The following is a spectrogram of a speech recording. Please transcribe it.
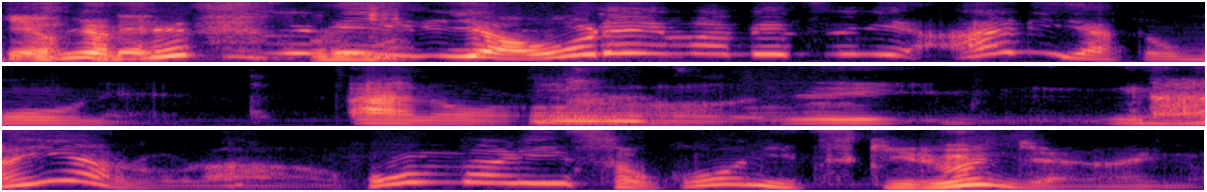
いや、別に、いや、俺は別にありやと思うねん。あの、うんえなんやろうな。ほんまにそこに尽きるんじゃないの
